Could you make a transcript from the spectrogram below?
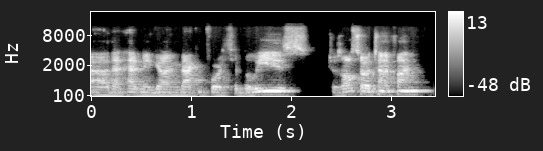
uh, that had me going back and forth to Belize, which was also a ton of fun.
